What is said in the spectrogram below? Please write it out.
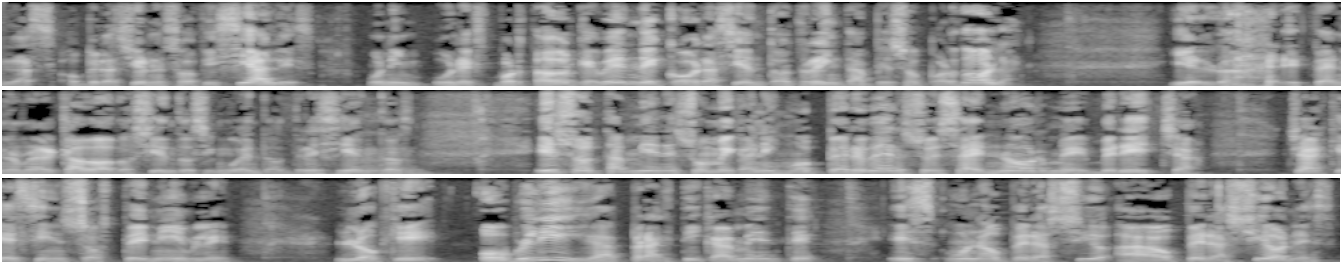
las operaciones oficiales. Un, un, exportador que vende cobra 130 pesos por dólar y el dólar está en el mercado a 250 o 300. Eso también es un mecanismo perverso, esa enorme brecha, ya que es insostenible. Lo que obliga prácticamente es una operación a operaciones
